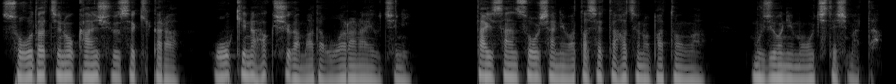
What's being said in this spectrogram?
総立ちの監修席から大きな拍手がまだ終わらないうちに、第三走者に渡せたはずのバトンは無情にも落ちてしまった。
